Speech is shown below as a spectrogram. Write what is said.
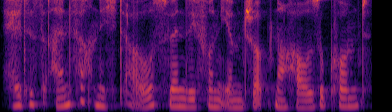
Hält es einfach nicht aus, wenn sie von ihrem Job nach Hause kommt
